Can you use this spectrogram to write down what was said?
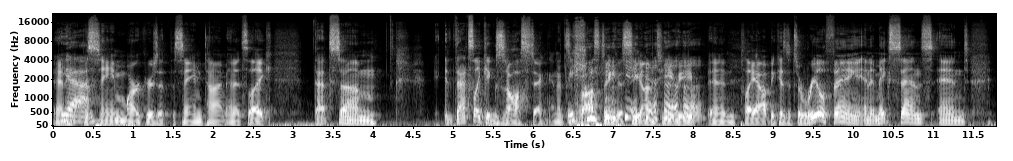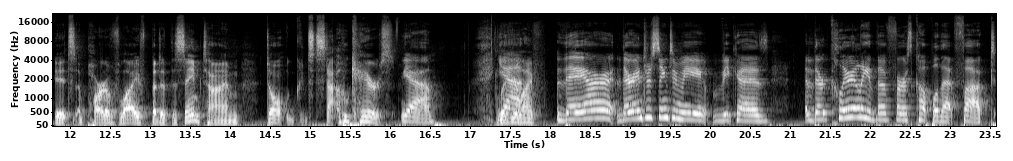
and Yeah. hit the same markers at the same time and it's like that's um that's like exhausting and it's exhausting to see on TV and play out because it's a real thing and it makes sense and it's a part of life but at the same time don't stop who cares Yeah. Live your life. They are they're interesting to me because they're clearly the first couple that fucked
